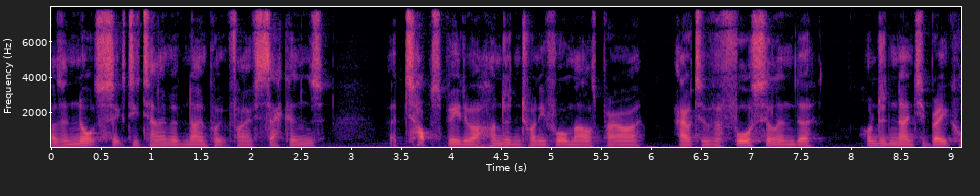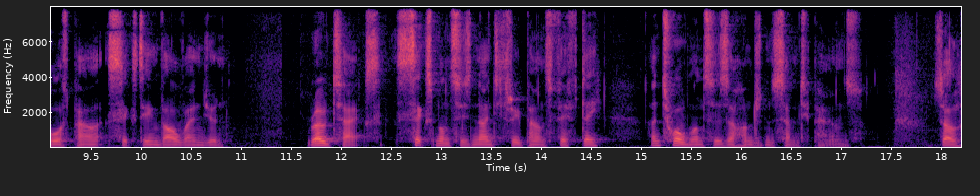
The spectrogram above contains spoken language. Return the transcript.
Has a 0 to 60 time of 9.5 seconds, a top speed of 124 miles per hour out of a four cylinder 190 brake horsepower 16 valve engine. Road tax, six months is £93.50 and 12 months is £170. So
